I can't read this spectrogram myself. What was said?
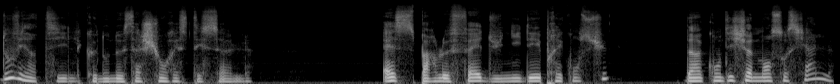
D'où vient-il que nous ne sachions rester seuls? Est-ce par le fait d'une idée préconçue? D'un conditionnement social?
